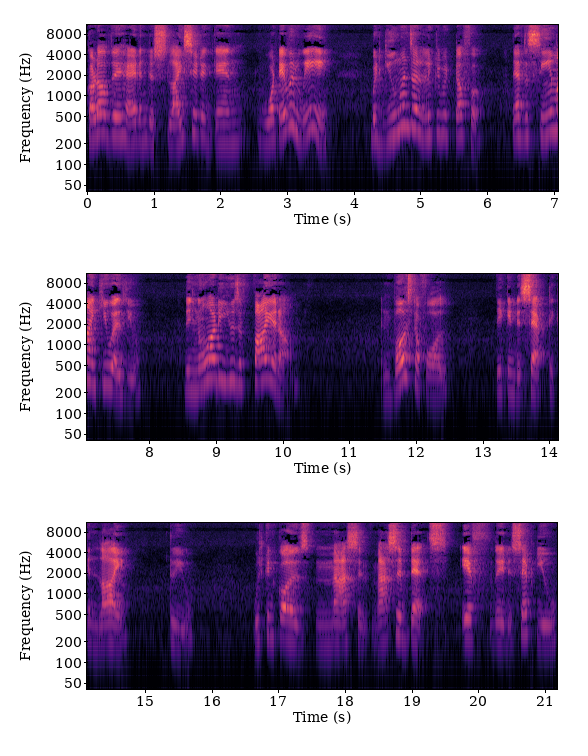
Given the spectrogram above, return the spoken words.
cut off their head, and just slice it again whatever way. But humans are a little bit tougher. They have the same IQ as you. They know how to use a firearm. And worst of all, they can decept, they can lie to you, which can cause massive, massive deaths if they decept you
